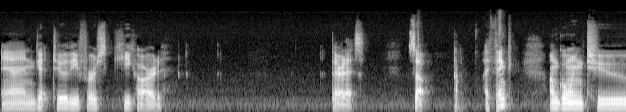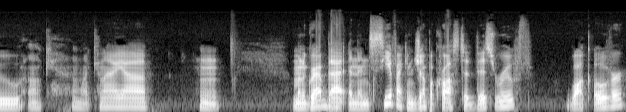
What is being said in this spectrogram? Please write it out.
and get to the first key card. There it is. So, I think I'm going to... Okay, I'm like, can I... Uh, hmm. I'm going to grab that and then see if I can jump across to this roof, walk over,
